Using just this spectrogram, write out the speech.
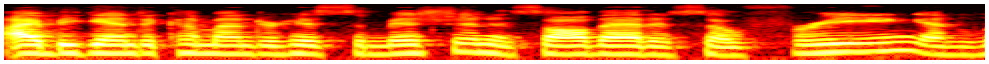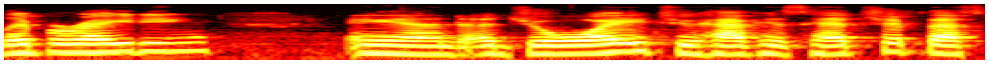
I began to come under his submission and saw that as so freeing and liberating and a joy to have his headship. That's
